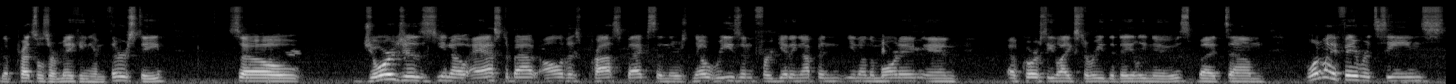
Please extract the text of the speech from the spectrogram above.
the pretzels are making him thirsty. So George is, you know, asked about all of his prospects, and there's no reason for getting up in you know the morning, and of course he likes to read the daily news, but. Um, one of my favorite scenes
